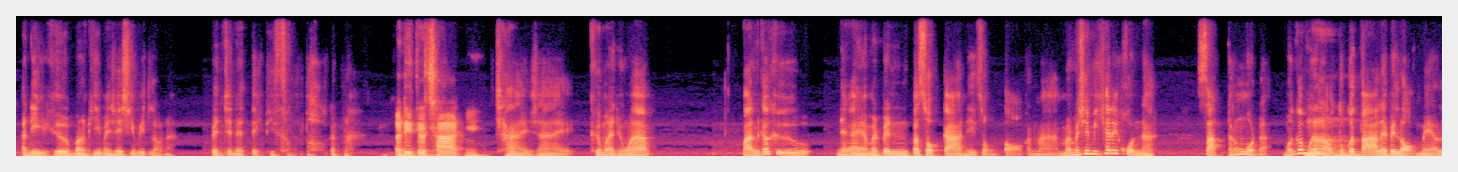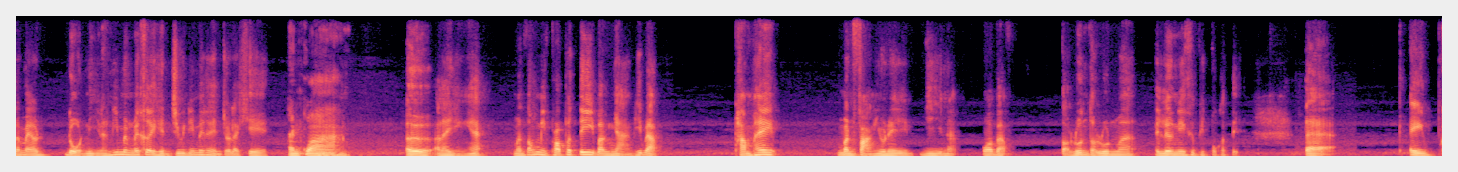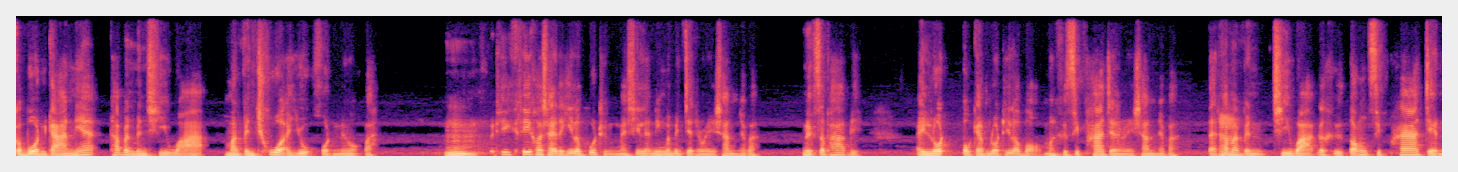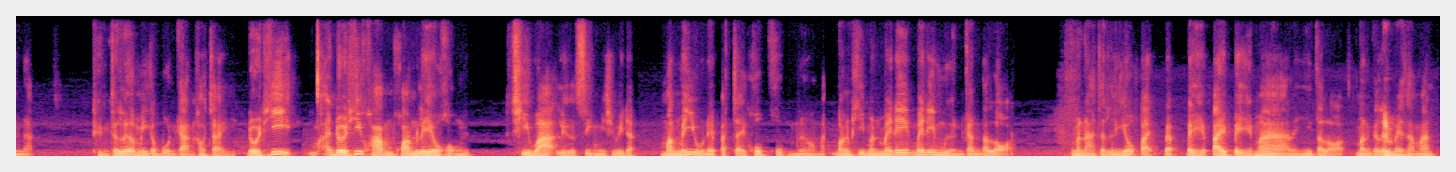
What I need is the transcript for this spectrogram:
อดีตคือบางทีไม่ใช่ชีวิตเรานะเป็นเจเนติกที่ส่งต่อกันมา อดีตชาตินี้ ใช่ใช่คือหมายถึงว่า มันก็คือยังไงอะมันเป็นประสบการณ์ที่ส่งต่อกันมา มันไม่ใช่มีแค่ในคนนะสัตว์ทั้งหมดอะมันก็เหมือนอ่าเอาตุ๊กตาอะไรไปหลอกแมวแล้วแมวโดดหนีทั้งที่มันไม่เคยเห็นชีวิตนี้ไม่เคยเห็นจระเข้แตงกวาเออ อะไรอย่างเงี้ย มันต้องมี property บางอย่างที่แบบทำให้ มันฝังอยู่ในยีนอะว่าแบบต่อรุ่นต่อรุ่นว่าไอ้เรื่องนี้คือผิดปกติ แต่ไอ้กระบวนการเนี้ย ถ้ามันเป็นชีวะ มันเป็นชั่วอายุคนนึกออกปะอืมที่ที่เขาใช้ตะกี้เราพูดถึง machine learning มันเป็น generation ใช่ปะนึกสภาพดิ ไอ้รถโปรแกรมรถที่เราบอกมันคือ15 generation ใช่ปะแต่ถ้ามันอืมเป็นชีวะก็คือต้อง15 gen อะถึงจะเริ่มมีกระบวนการเข้าใจ โดยที่โดยที่ความความเร็วของชีวะหรือสิ่งมีชีวิตอะ มันไม่อยู่ในปัจจัยควบคุมนึกออกไหมบางทีมันไม่ได้ไม่ได้เหมือนกันตลอด มันอาจจะเลี้ยวไปแบบเป๋ไปเป๋มาอะไรอย่างนี้ตลอด มันก็เลยไม่สามารถ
